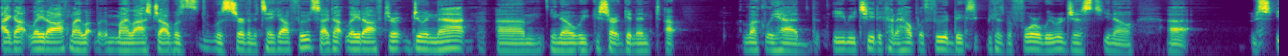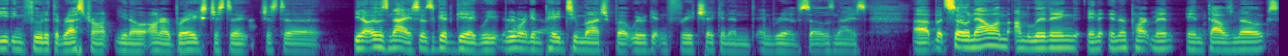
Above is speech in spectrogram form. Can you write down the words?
I got laid off. My my last job was was serving the takeout food, so I got laid off doing that. Um, you know, we start getting in. Uh, luckily, had EBT to kind of help with food because, because before we were just you know uh, eating food at the restaurant, you know, on our breaks just to, just to, you know, it was nice. It was a good gig. We, we weren't getting paid too much, but we were getting free chicken and, and ribs. So it was nice. Uh, but so now I'm, I'm living in, in an apartment in Thousand Oaks.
